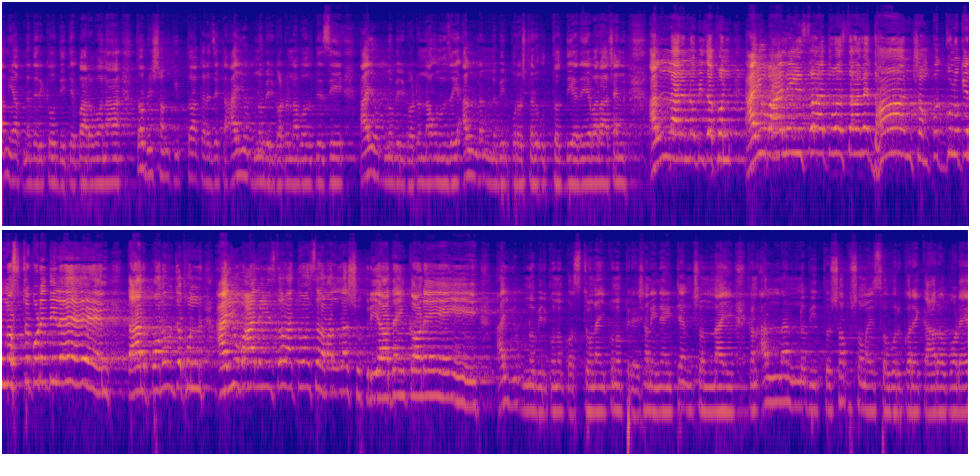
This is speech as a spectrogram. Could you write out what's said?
আমি আপনাদেরকেও দিতে পারব না। তবে সংক্ষিপ্ত আকারে যেটা আয়ুব নবীর ঘটনা বলতেছি আয়ুব নবীর ঘটনা অনুযায়ী আল্লাহ নবীর প্রশ্নের উত্তর দিয়ে দিয়ে। এবার আসেন, আল্লাহর নবী যখন আয়ুব ওয়াস সালামের ধন সম্পদগুলোকে নষ্ট করে দিলেন, তারপরেও যখন আয়ুব আলাইহিস সালাতু আল্লাহ শুকরিয়া আদায় করে আইয়ুব নবীর কোনো কষ্ট নাই, কোনো প্রেশানি নাই, টেনশন নাই। কারণ আল্লাহ নবী তো সব সময় সবর করে, কারও পড়ে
